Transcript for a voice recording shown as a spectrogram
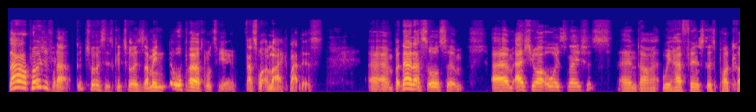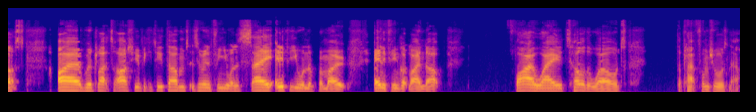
No, I applaud you for that. Good choices. Good choices. I mean, all personal to you. That's what I like about this. Um, but no, that's awesome. Um, as you are always tenacious, and uh, we have finished this podcast. I would like to ask you, Vicky Two Thumbs, is there anything you want to say? Anything you want to promote? Anything got lined up? Fire away. Tell the world. The platform's yours now.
